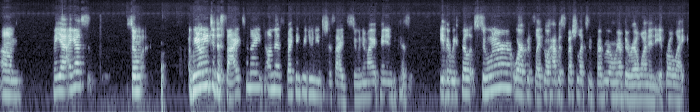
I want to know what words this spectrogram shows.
Um, but yeah, I guess, so we don't need to decide tonight on this, but I think we do need to decide soon, in my opinion, because either we fill it sooner, or if it's like, oh, have a special election in February and we have the real one in April, like,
